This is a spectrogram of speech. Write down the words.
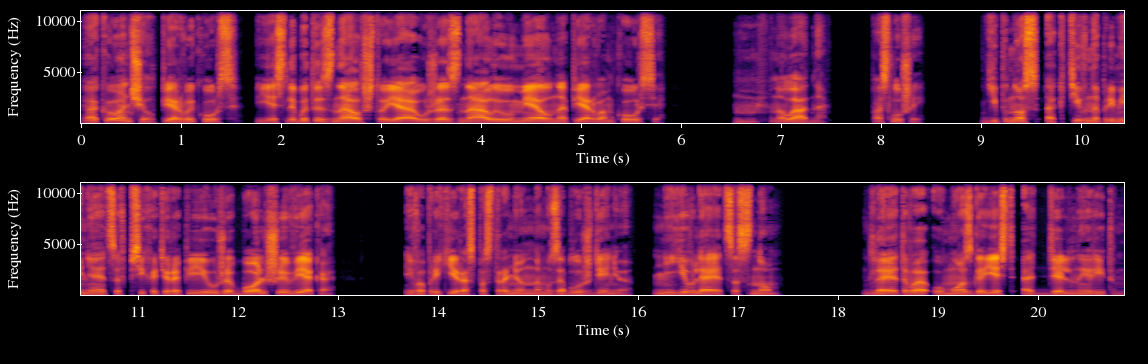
«Окончил первый курс. Если бы ты знал, что я уже знал и умел на первом курсе. Ну ладно, послушай. Гипноз активно применяется в психотерапии уже больше века и, вопреки распространенному заблуждению, не является сном. Для этого у мозга есть отдельный ритм.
